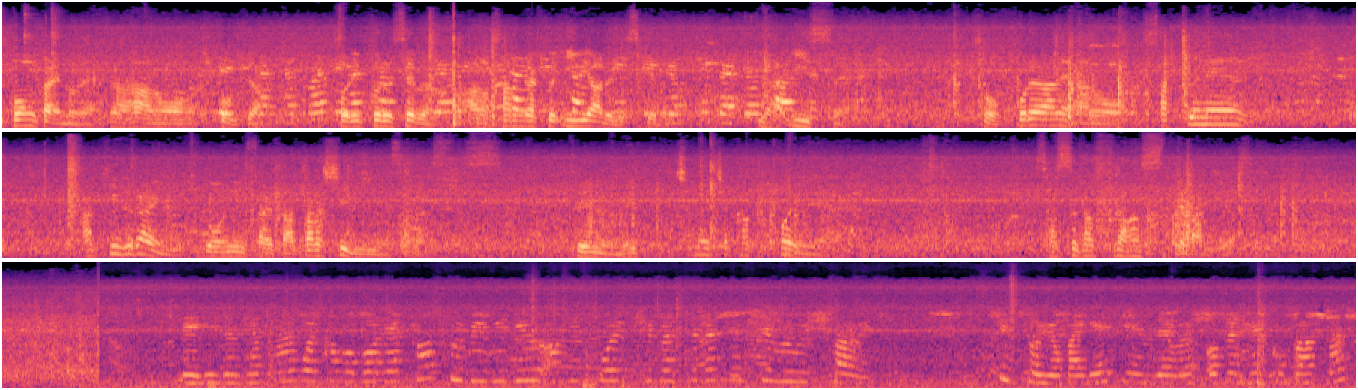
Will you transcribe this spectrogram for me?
今回のねあの飛行機はトリプルセブンあの 300ER ですけどいやいいっすねそうこれはねあの昨年秋ぐらいに導入された新しいビジネスクラスですでもめっちゃめちゃかっこいいねさすがフランスって感じがする Ladies and gentlemen, welcome aboard Air France. We'll be with you on this voyage to destination Rouge Paris. Please store your baggage in the overhead compartment.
